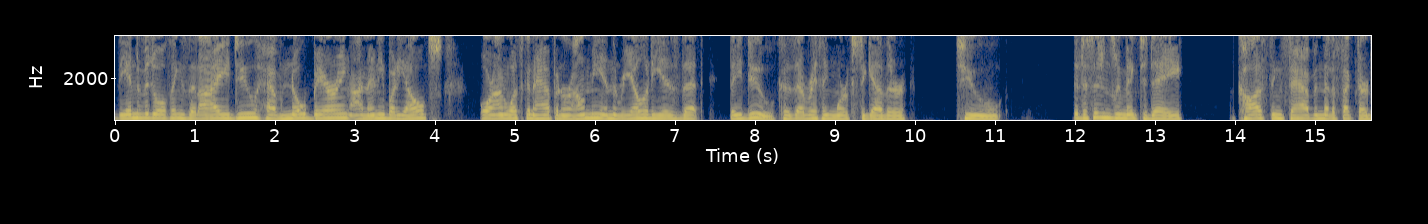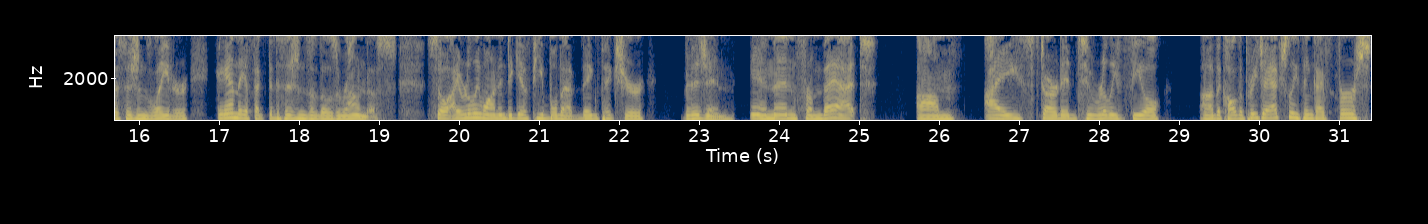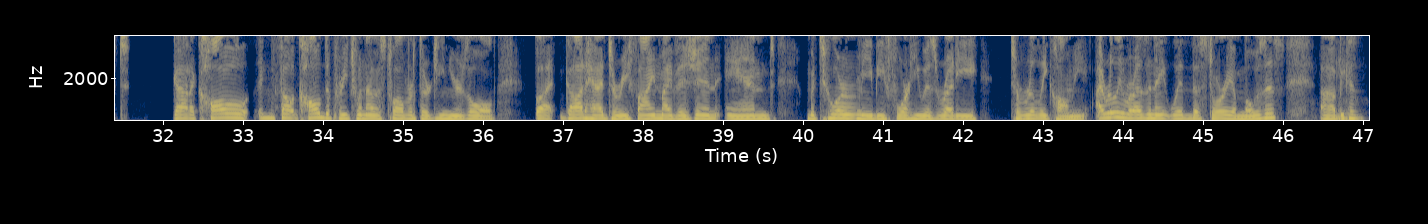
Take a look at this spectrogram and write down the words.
the individual things that I do have no bearing on anybody else or on what's going to happen around me. And the reality is that they do because everything works together to the decisions we make today cause things to happen that affect our decisions later and they affect the decisions of those around us. So I really wanted to give people that big picture vision. And then from that, um, I started to really feel uh, the call to preach. I actually think I first got a call, and felt called to preach when I was 12 or 13 years old, but God had to refine my vision and mature me before he was ready to really call me. I really resonate with the story of Moses, uh, because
